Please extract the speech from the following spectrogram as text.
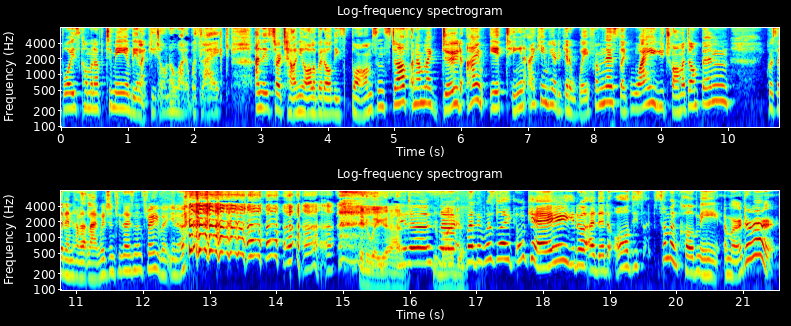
boys coming up to me and being like you don't know what it was like and they'd start telling you all about all these bombs and stuff and I'm like dude I'm 18 I came here to get away from this like why are you trauma dumping course I didn't have that language in 2003 but you know In a way, you had. you know, so, but it was like, okay, you know, I did all these, someone called me a murderer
